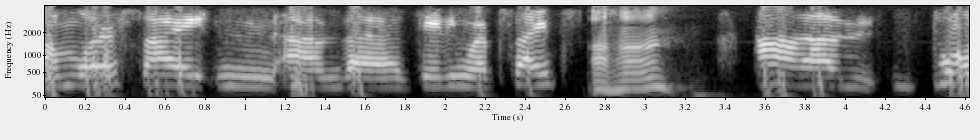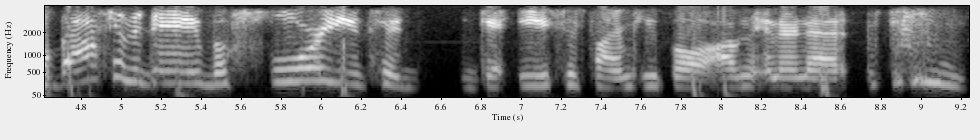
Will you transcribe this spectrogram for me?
Tumblr site and um, the dating websites. Uh huh. Um, well, back in the day, before you could get you could find people on the internet,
